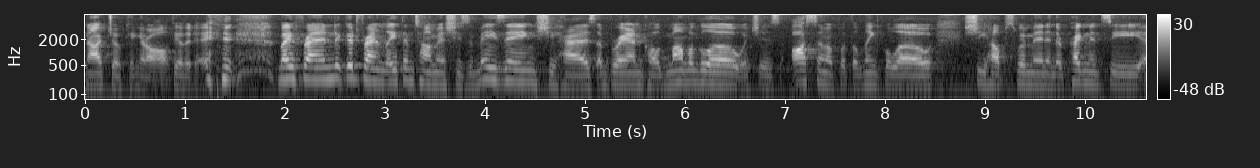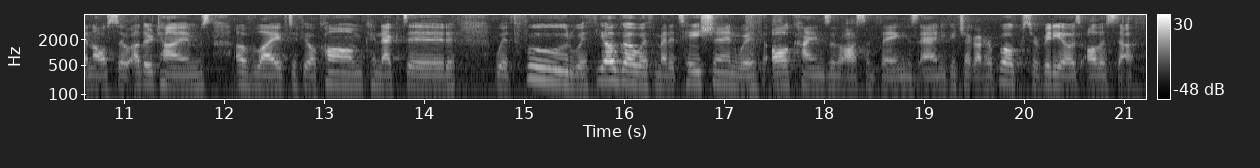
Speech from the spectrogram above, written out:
Not joking at all the other day. My friend, good friend Latham Thomas, she's amazing. She has a brand called Mama Glow, which is awesome. I'll put the link below. She helps women in their pregnancy and also other times of life to feel calm, connected with food, with yoga, with meditation, with all kinds of awesome things. And you can check out her books, her videos, all this stuff.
